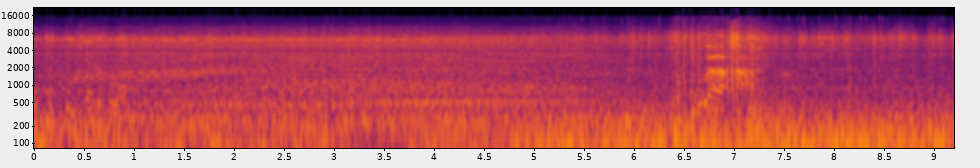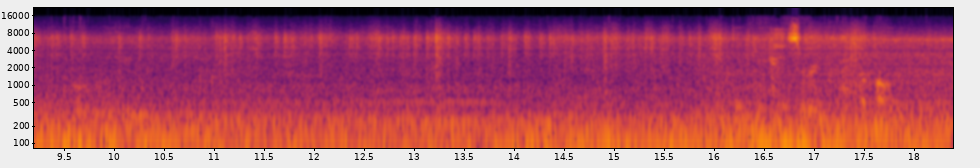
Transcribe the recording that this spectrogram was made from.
Usare colombo. User incredible.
